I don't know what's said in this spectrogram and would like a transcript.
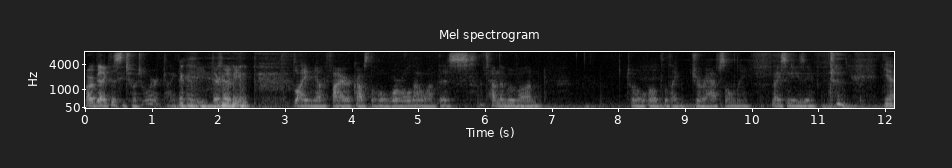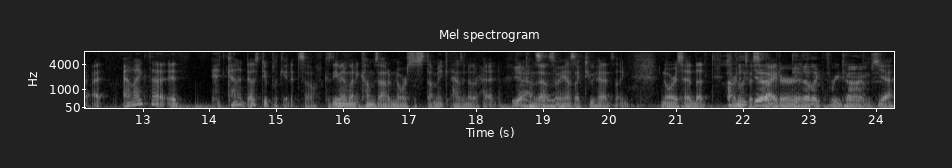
Or be like, this is too much work. Like they're gonna be they're gonna be lighting me on fire across the whole world. I don't want this. Time to move on to a world with like giraffes only. Nice and easy. Yeah, I I like that it it kind of does duplicate itself because even when it comes out of Norris's stomach, it has another head. Yeah, it comes out, so he has like two heads, like Norris head that turned into like, a yeah, spider. Did and, that like three times. yeah,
